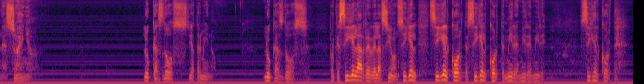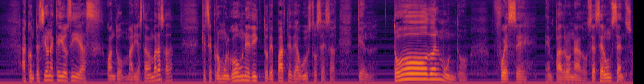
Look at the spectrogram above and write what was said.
En el sueño. Lucas 2, ya termino. Lucas 2, porque sigue la revelación, sigue el, sigue el corte, sigue el corte. Mire, mire, mire. Sigue el corte. Aconteció en aquellos días, cuando María estaba embarazada, que se promulgó un edicto de parte de Augusto César, que todo el mundo fuese empadronado, o sea, hacer un censo.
